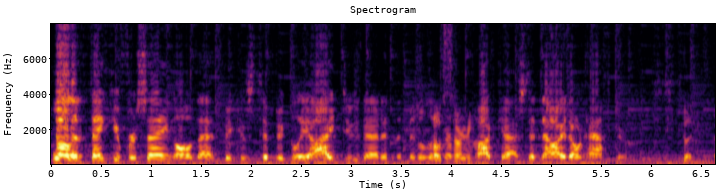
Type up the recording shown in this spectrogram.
well and thank you for saying all that because typically i do that in the middle of Oh, every sorry. podcast and now i don't have to Good.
